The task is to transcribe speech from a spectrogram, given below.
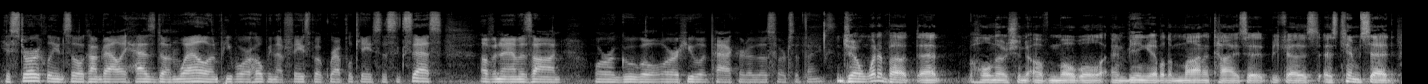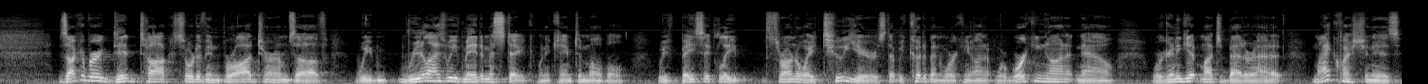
historically in Silicon Valley has done well, and people are hoping that Facebook replicates the success of an Amazon or a Google or a Hewlett Packard or those sorts of things. Joe, what about that whole notion of mobile and being able to monetize it? Because as Tim said, Zuckerberg did talk sort of in broad terms of we realize we've made a mistake when it came to mobile. We've basically thrown away two years that we could have been working on it. We're working on it now. We're going to get much better at it. My question is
